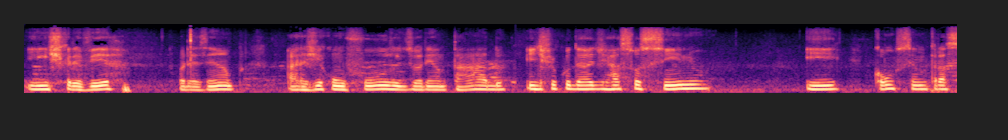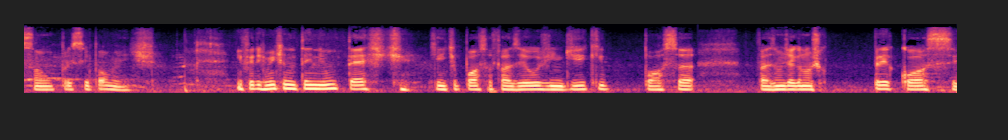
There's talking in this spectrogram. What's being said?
e escrever, por exemplo, agir confuso, desorientado e dificuldade de raciocínio e concentração, principalmente. Infelizmente não tem nenhum teste que a gente possa fazer hoje em dia que possa fazer um diagnóstico precoce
